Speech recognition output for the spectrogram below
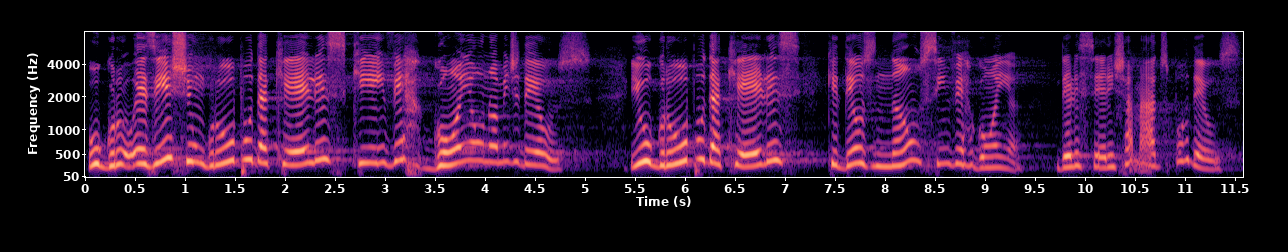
O, existe um grupo daqueles que envergonham o nome de Deus, e o grupo daqueles que Deus não se envergonha deles serem chamados por Deus,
